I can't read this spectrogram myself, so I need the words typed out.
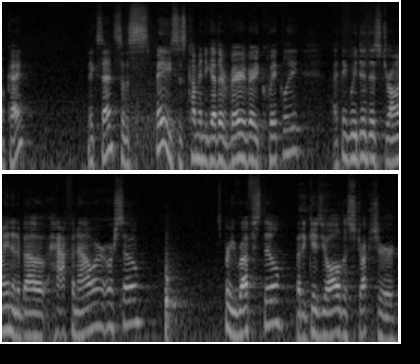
Okay? Makes sense? So the space is coming together very, very quickly. I think we did this drawing in about half an hour or so. It's pretty rough still, but it gives you all the structure.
